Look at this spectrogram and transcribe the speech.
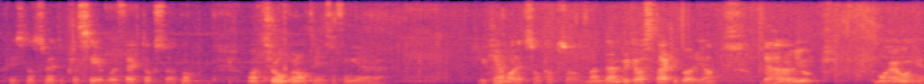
Det finns något som heter placeboeffekt också. Att man, om man tror på någonting så fungerar det. Det kan vara lite sånt också. Men den brukar vara stark i början. Det här har vi gjort många gånger.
